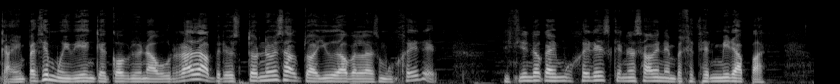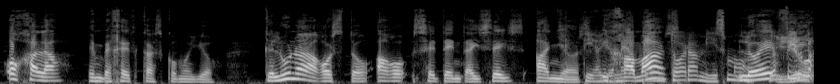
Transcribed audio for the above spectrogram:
que a mí me parece muy bien que cobre una burrada, pero esto no es autoayuda para las mujeres. Diciendo que hay mujeres que no saben envejecer. Mira, Paz, ojalá envejezcas como yo. Que el 1 de agosto hago 76 años Tía, y yo jamás ahora mismo. lo he Y yo, dicho.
